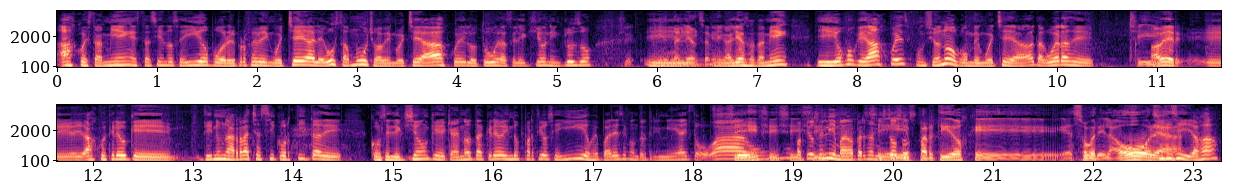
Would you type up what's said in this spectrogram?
Ascuez también está siendo seguido por el profe Bengoechea, le gusta mucho a Bengoechea Ascuez, lo tuvo en la selección incluso. Sí, Y en eh, Alianza en también. Alianza también. Y ojo que Ascuez funcionó con Bengoechea, ¿ah? ¿te acuerdas de, Sí. a ver, eh, Ascuez creo que tiene una racha así cortita de con selección que, que anota creo en dos partidos seguidos, me parece, contra Trinidad y Tobago. Sí, sí, sí, partidos en Lima, me parece Sí, amistosos. partidos que sobre la hora. Sí, sí, ajá.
